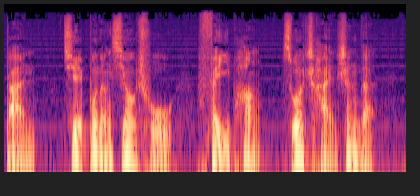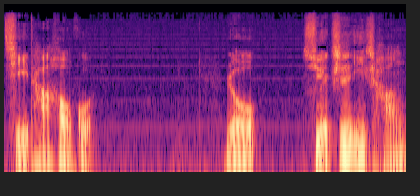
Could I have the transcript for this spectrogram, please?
但却不能消除肥胖所产生的其他后果，如血脂异常、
